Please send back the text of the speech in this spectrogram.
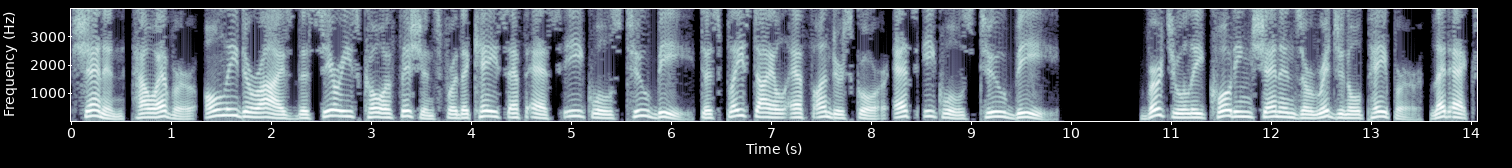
Shannon, however, only derives the series coefficients for the case fs equals 2b displaystyle f underscore s equals 2b. Virtually quoting Shannon's original paper, let x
